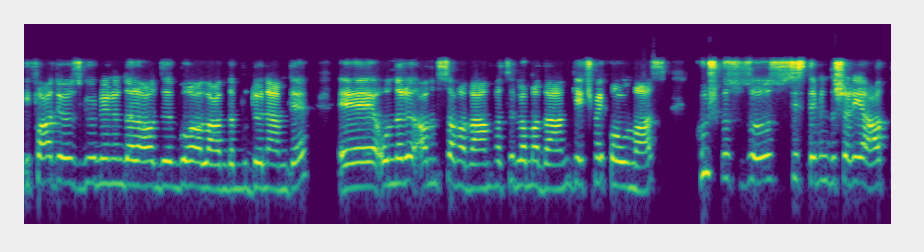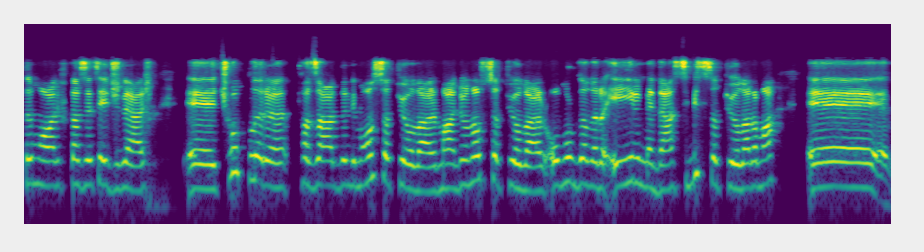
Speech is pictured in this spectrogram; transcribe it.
İfade özgürlüğünün daraldığı bu alanda, bu dönemde e, onları anımsamadan, hatırlamadan geçmek olmaz kuşkusuz sistemin dışarıya attığı muhalif gazeteciler e, çokları pazarda limon satıyorlar, maydanoz satıyorlar, omurgaları eğilmeden simit satıyorlar ama e,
